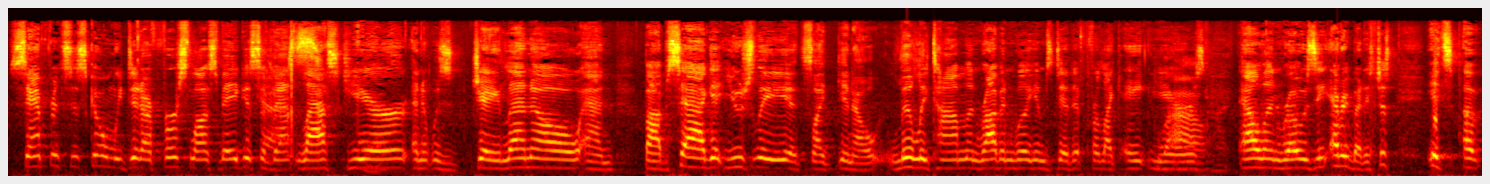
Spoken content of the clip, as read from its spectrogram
San Francisco, and we did our first Las Vegas event last year, and it was Jay Leno and Bob Saget. Usually, it's like you know Lily Tomlin, Robin Williams did it for like eight years. Wow. Ellen, Rosie, everybody. It's just. It's a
